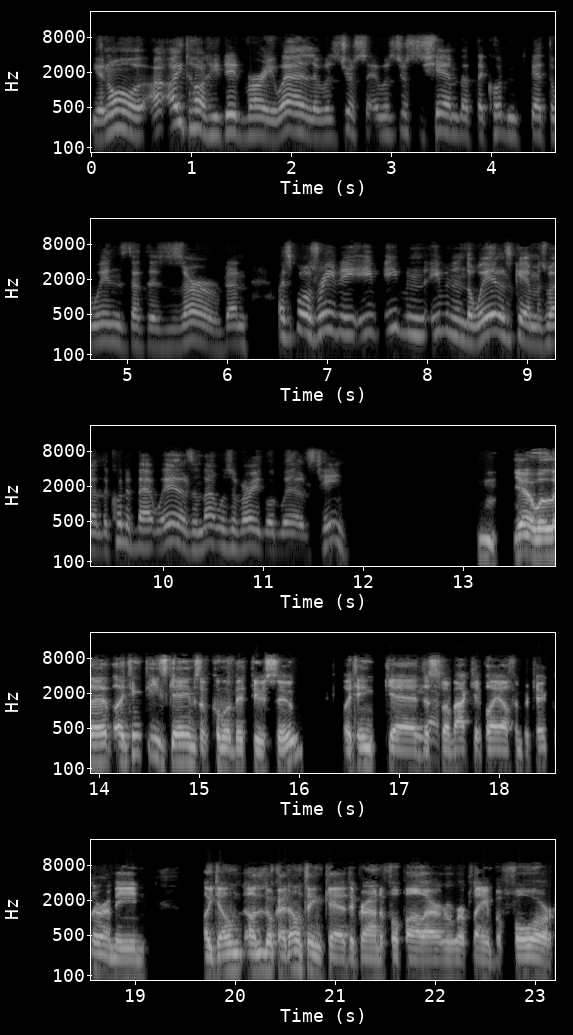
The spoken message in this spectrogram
you know, I, I, thought he did very well. It was just it was just a shame that they couldn't get the wins that they deserved. And I suppose really even even in the Wales game as well, they could have bet Wales, and that was a very good Wales team. Hmm. Yeah, well, uh, I think these games have come a bit too soon. I think uh, yeah. the Slovakia playoff in particular. I mean, I don't uh, look. I don't think uh, the ground of football Ireland were playing before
